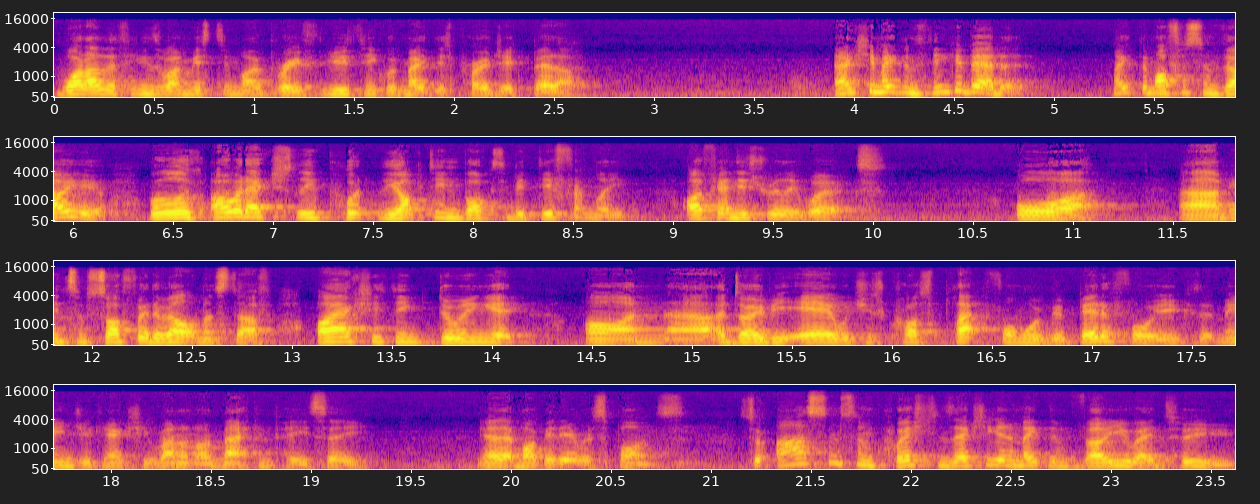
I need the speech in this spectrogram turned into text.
what other things have I missed in my brief that you think would make this project better? And actually make them think about it. Make them offer some value. Well, look, I would actually put the opt-in box a bit differently. I found this really works. Or um, in some software development stuff, I actually think doing it on uh, Adobe Air, which is cross-platform, would be better for you because it means you can actually run it on Mac and PC. You know, that might be their response. So ask them some questions actually going to make them value add to you.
